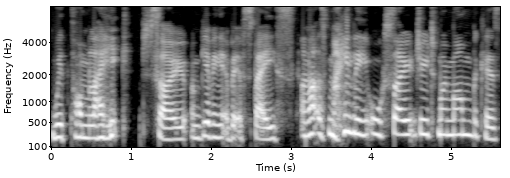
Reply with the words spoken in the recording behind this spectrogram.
with Tom Lake, so I'm giving it a bit of space. And that was mainly also due to my mum because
